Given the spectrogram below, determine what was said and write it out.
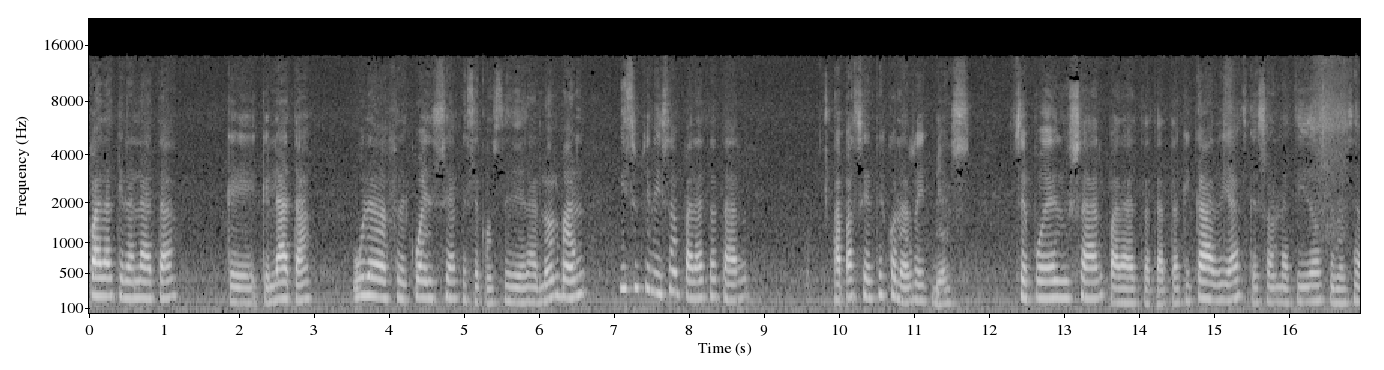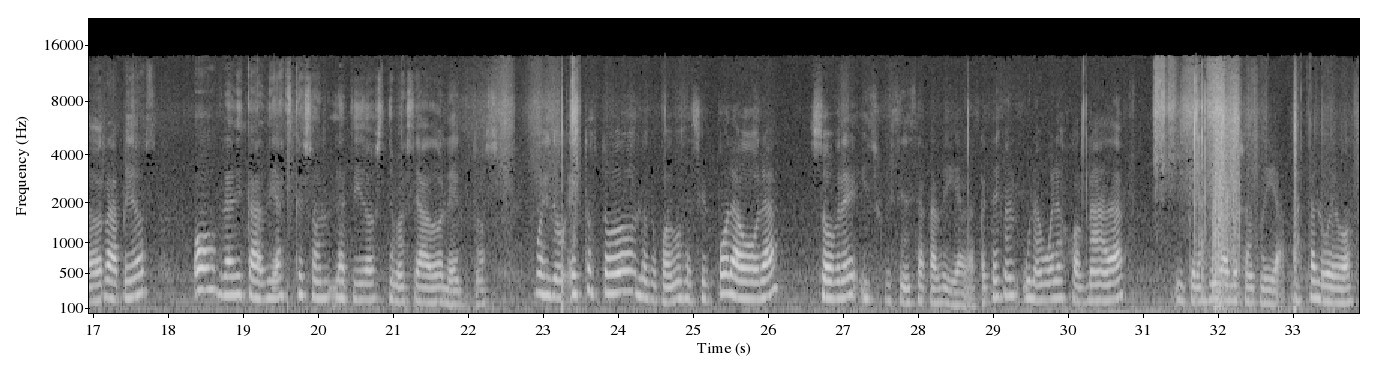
para que la lata que, que lata una frecuencia que se considera normal y se utilizan para tratar a pacientes con arritmias. Se pueden usar para tratar taquicardias, que son latidos demasiado rápidos, o bradicardias, que son latidos demasiado lentos. Bueno, esto es todo lo que podemos decir por ahora sobre insuficiencia cardíaca. Que tengan una buena jornada y que las vida les sonría. Hasta luego.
